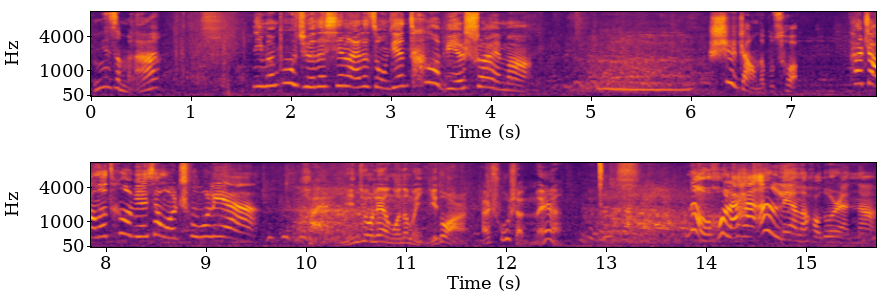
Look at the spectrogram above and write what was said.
你怎么了？你们不觉得新来的总监特别帅吗？嗯，是长得不错。他长得特别像我初恋。嗨，您就练过那么一段，还出什么呀？那我后来还暗恋了好多人呢。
